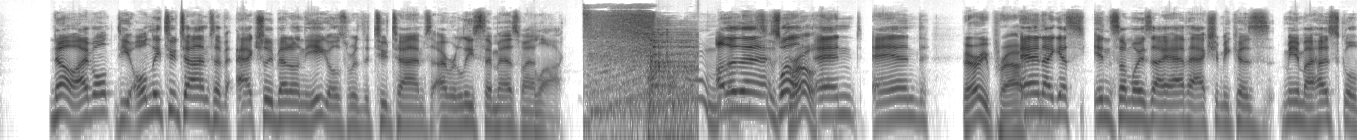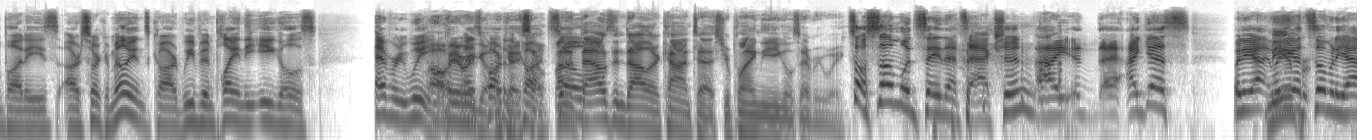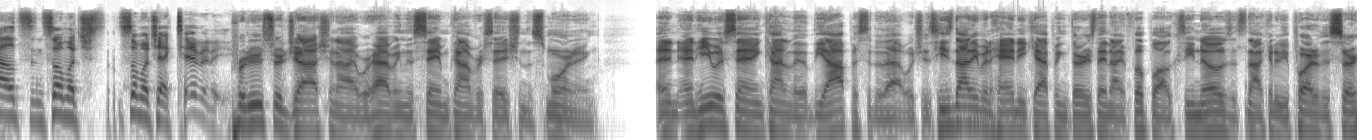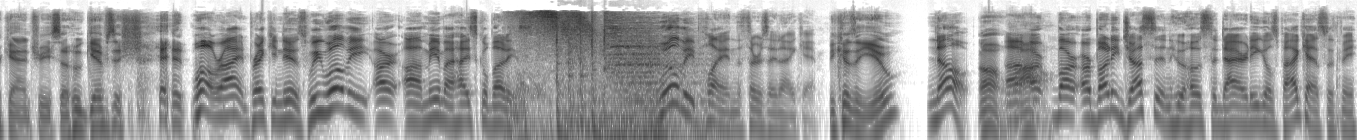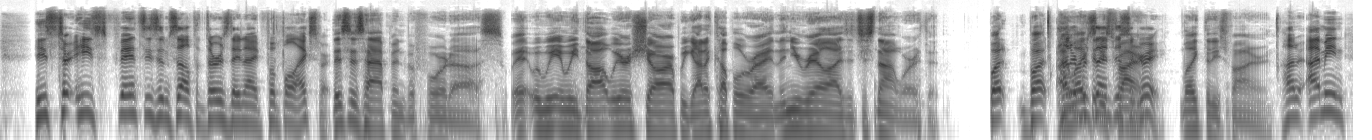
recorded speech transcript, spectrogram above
No, I've only, the only two times I've actually bet on the Eagles were the two times I released them as my lock. Other than Hmm, This is well, growth. and and Very proud. and. I guess in some ways I have action because me and my high school buddies, our Circa Millions card, we've been playing the Eagles every week. oh, here we go. Okay, card. so, on a thousand dollar contest, you're playing the Eagles every week. so some would say that's action. I I guess when you when you got so many outs and so much so much activity. Producer Josh and I were having the same conversation this morning. And and he was saying kind of the, the opposite of that, which is he's not even handicapping Thursday night football because he knows it's not going to be part of his circa entry. So who gives a shit? Well, Ryan, breaking news. We will be our uh, me and my high school buddies will be playing the Thursday night game. Because of you? No. Oh, Uh, wow. our, our our buddy Justin, who hosts the Dire Eagles podcast with me, He's tur- he's fancies himself a Thursday night football expert. This has happened before to us. We, we we thought we were sharp. We got a couple right, and then you realize it's just not worth it. But but I like that 100% firing. disagree. Like that he's firing. I mean,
